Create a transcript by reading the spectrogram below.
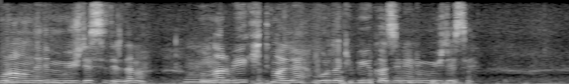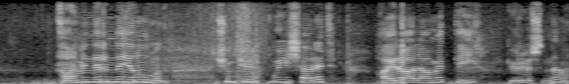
buranın dedim müjdesidir değil mi? Bunlar büyük ihtimalle buradaki büyük hazinenin müjdesi. Tahminlerimde yanılmadım. Çünkü bu işaret hayra alamet değil. Görüyorsun değil mi?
